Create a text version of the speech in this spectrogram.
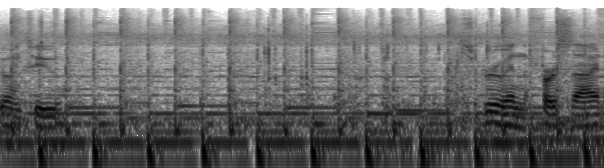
Going to screw in the first side.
